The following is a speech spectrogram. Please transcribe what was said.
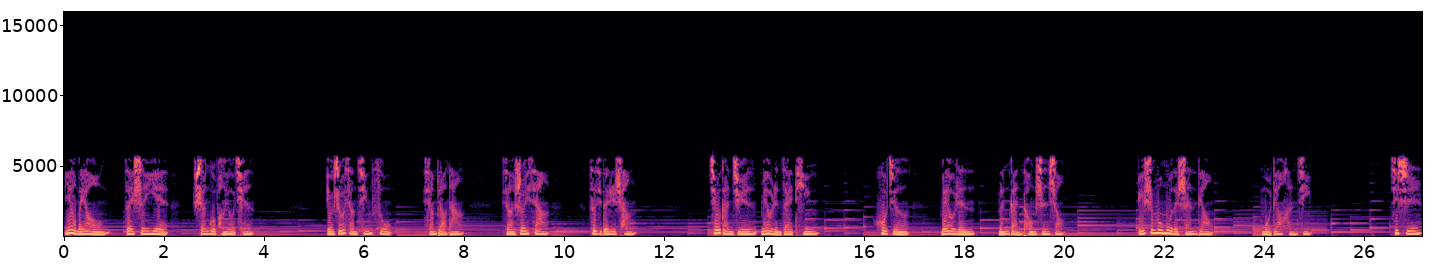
你有没有在深夜删过朋友圈？有时候想倾诉，想表达，想说一下自己的日常，却又感觉没有人在听，或者没有人能感同身受。于是默默的删掉，抹掉痕迹。其实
